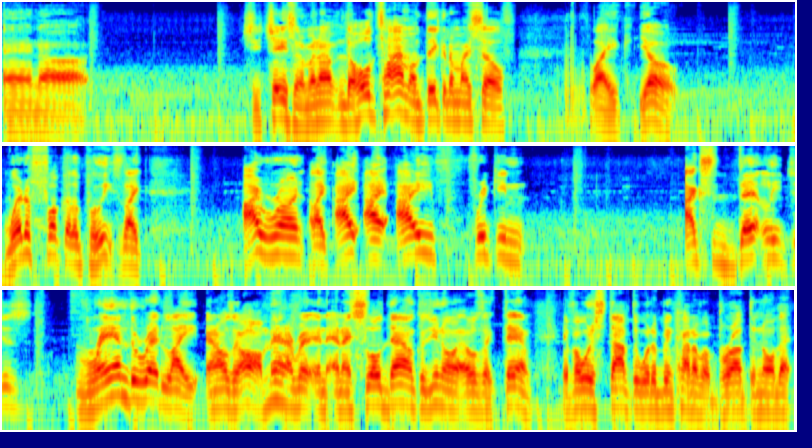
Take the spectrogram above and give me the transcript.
and uh, she's chasing him, and I'm, the whole time I'm thinking to myself, like, yo, where the fuck are the police? Like, I run, like I I I freaking accidentally just ran the red light and I was like, oh man, I read and, and I slowed down because you know I was like, damn, if I would have stopped, it would have been kind of abrupt and all that.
